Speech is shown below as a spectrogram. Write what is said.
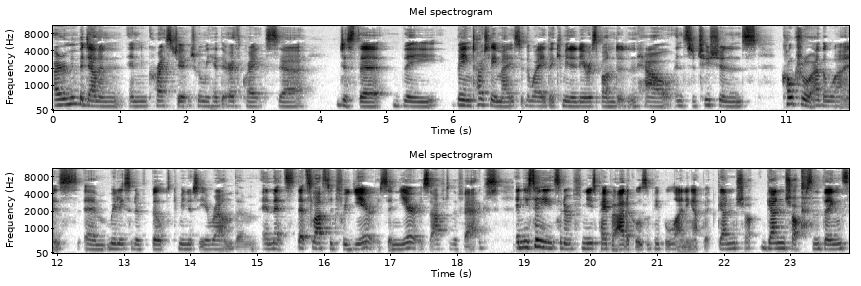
I remember down in in Christchurch when we had the earthquakes, uh, just the the being totally amazed at the way the community responded and how institutions, cultural otherwise, um, really sort of built community around them, and that's that's lasted for years and years after the fact. And you see sort of newspaper articles of people lining up at gun shop, gun shops and things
